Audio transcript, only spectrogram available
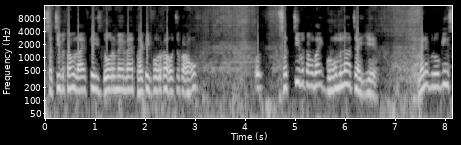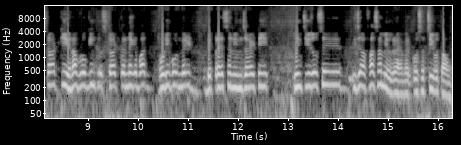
सच्ची बताऊँ लाइफ के इस दौर में मैं थर्टी फोर का हो चुका हूँ। और सच्ची बताऊँ भाई, घूमना चाहिए। मैंने ब्लॉगिंग स्टार्ट की है ना। ब्लॉगिंग स्टार्ट करने के बाद थोड़ी बहुत मेरी डिप्रेशन इंजाइटी इन चीज़ों से इजाफा सा मिल रहा है मेरे को, सच्ची बताऊँ।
